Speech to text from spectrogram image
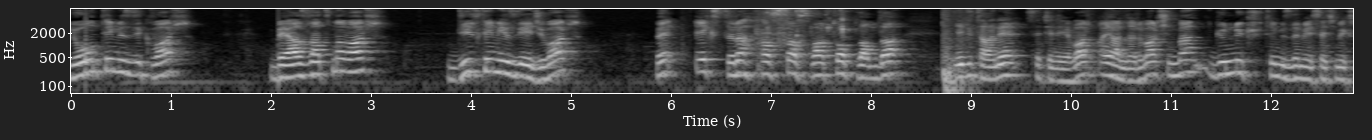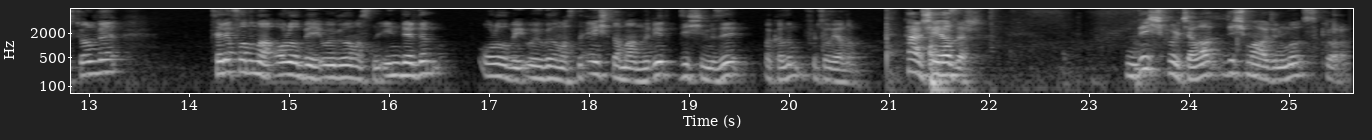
Yoğun temizlik var. Beyazlatma var. Dil temizleyici var. Ve ekstra hassas var. Toplamda 7 tane seçeneği var. Ayarları var. Şimdi ben günlük temizlemeyi seçmek istiyorum ve telefonuma Oral-B uygulamasını indirdim. Oral-B uygulamasına eş zamanlı bir dişimizi bakalım fırçalayalım. Her şey hazır. Diş fırçama, diş macunumu sıkıyorum.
